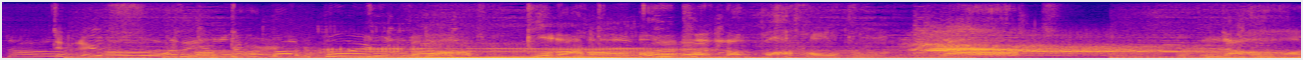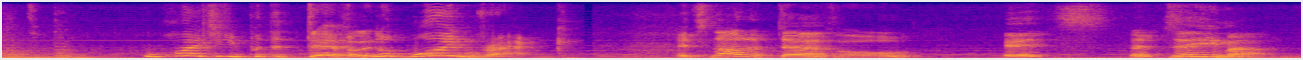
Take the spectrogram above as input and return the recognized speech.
Dennis, what are you doing? Not do it, Do not. not. Do not open the bottle. Do not. Do not. Why did you put the devil in a wine rack? It's not a devil, it's a demon.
